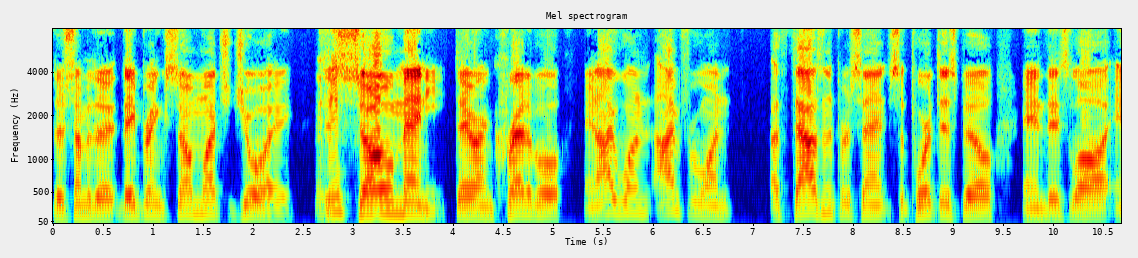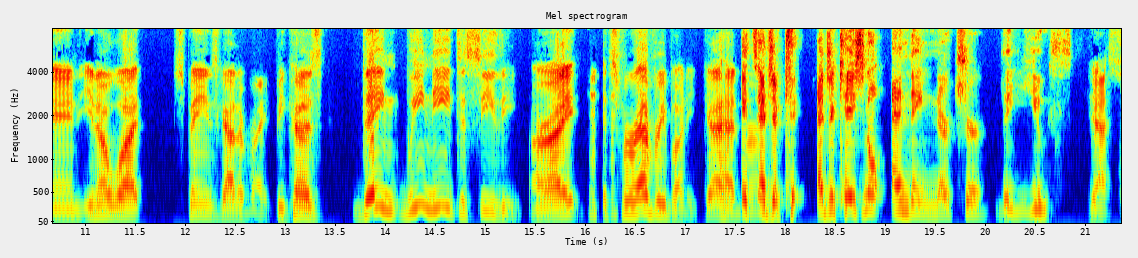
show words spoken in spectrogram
There's some of the. They bring so much joy to Mhm. so many. They are incredible, and I one. I'm for one, a thousand percent support this bill and this law. And you know what? Spain's got it right because they. We need to see the. All right. It's for everybody. Go ahead. It's bro. educa- educational, and they nurture the youth. yes.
